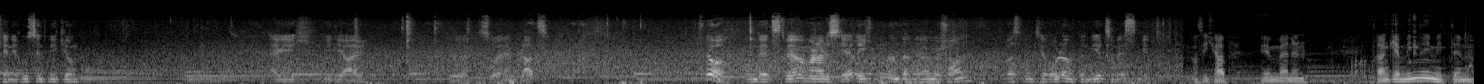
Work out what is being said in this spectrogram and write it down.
keine Rußentwicklung. Eigentlich ideal für so einen Platz. Ja, und jetzt werden wir mal alles herrichten und dann werden wir schauen, was von Tiroler und bei mir zum Essen gibt. Also ich habe hier meinen Trangia Mini mit dem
